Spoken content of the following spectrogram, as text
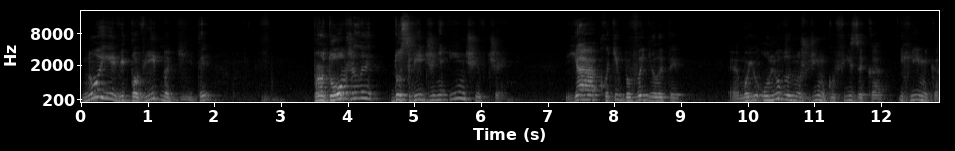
Ну і відповідно діти продовжили дослідження інші вчені. Я хотів би виділити е, мою улюблену жінку, фізика і хіміка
